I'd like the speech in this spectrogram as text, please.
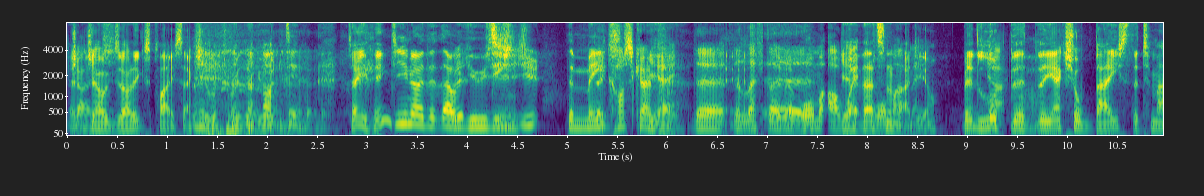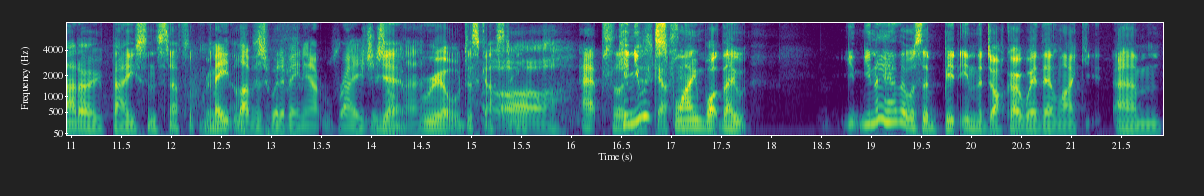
at Joe's. Joe Exotic's place actually looked really good. Don't you think? Do you know that they were But using did you- the the meat? Costco Yeah. meat, the the leftover Walmart. Oh yeah, wait, that's Walmart not meat. ideal. But look, the Yuck. the actual base, the tomato base and stuff look really Meat nice. lovers would have been outrageous on Yeah, that. real disgusting. Oh. Absolutely. Can you disgusting. explain what they? You, you know how there was a bit in the doco where they're like, um,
